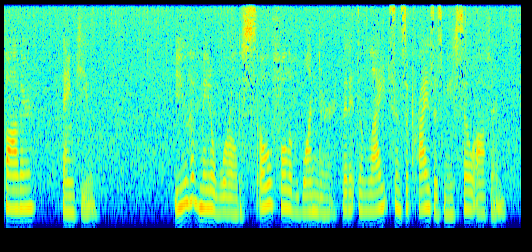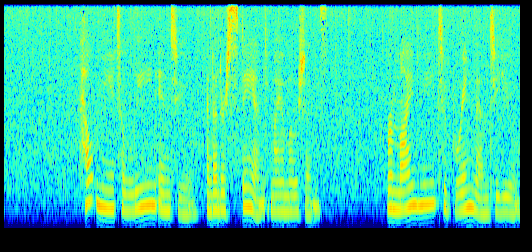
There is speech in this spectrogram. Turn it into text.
Father, thank you. You have made a world so full of wonder that it delights and surprises me so often. Help me to lean into and understand my emotions. Remind me to bring them to you.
